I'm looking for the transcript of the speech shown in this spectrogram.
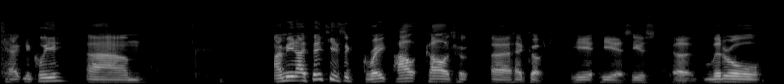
technically. Um, I mean, I think he's a great college uh, head coach. He he is. He is a literal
